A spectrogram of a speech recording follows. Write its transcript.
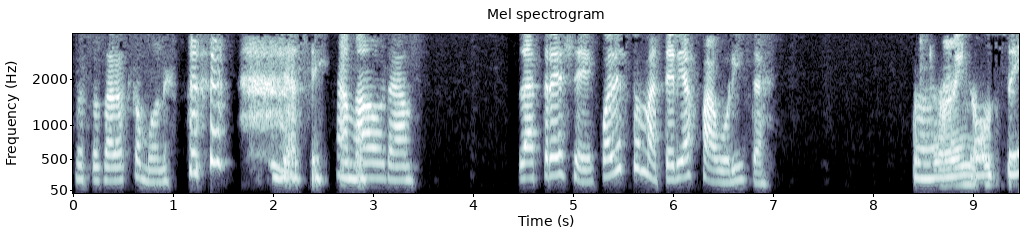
nuestras salas comunes. ya sé, amo. Ahora, la 13, ¿cuál es tu materia favorita? Ay, no sé.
